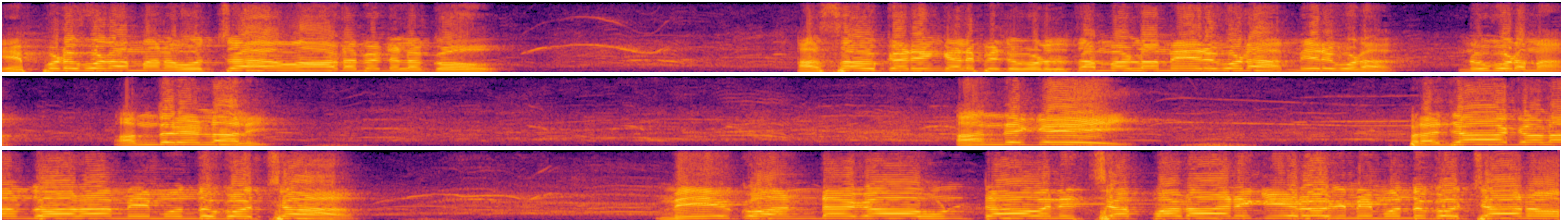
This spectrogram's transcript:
ఎప్పుడు కూడా మన ఉత్సాహం ఆడబిడ్డలకు అసౌకర్యం కల్పించకూడదు. తమ్ముళ్ళు మీరు కూడా మీరు కూడా నువ్వు కూడా మా. అందరూ వెళ్ళాలి. అందుకే ప్రజాగణం ద్వారా మీ ముందుకు వచ్చా మీకు అండగా ఉంటామని చెప్పడానికి ఈరోజు మీ ముందుకు వచ్చాను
